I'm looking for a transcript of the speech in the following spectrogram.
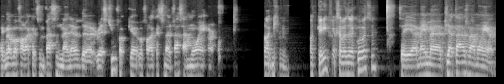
Fait que là, il va falloir que tu me fasses une manœuvre de rescue. Fait que, il va falloir que tu me le fasses à moins 1. OK. OK. Fait que ça veut dire quoi, ça? C'est euh, même euh, pilotage, à moins 1.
